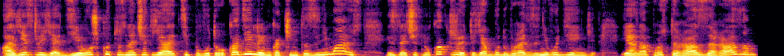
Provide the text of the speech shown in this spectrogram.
А если я девушка, то значит я типа вот рукоделием каким-то занимаюсь, и значит, ну как же это я буду брать за него деньги? И она просто раз за разом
